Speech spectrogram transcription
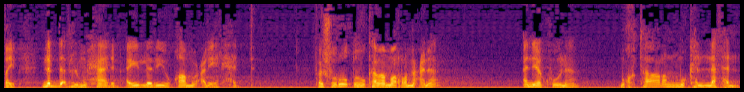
طيب نبدأ في المحارب أي الذي يقام عليه الحد. فشروطه كما مر معنا أن يكون مختارا مكلفا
